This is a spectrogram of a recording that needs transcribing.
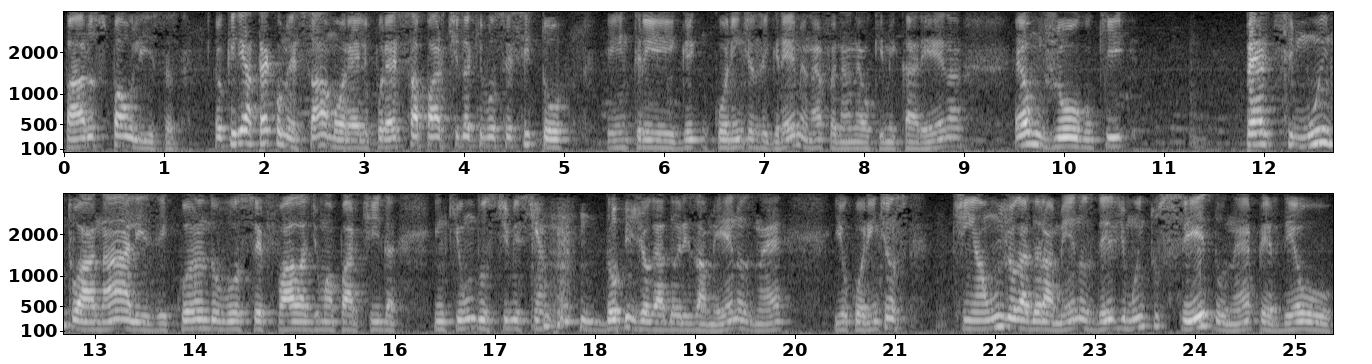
para os paulistas. Eu queria até começar, Morelli, por essa partida que você citou entre Corinthians e Grêmio, né? Foi na Neoquímica Arena. É um jogo que perde-se muito a análise quando você fala de uma partida em que um dos times tinha dois jogadores a menos, né? E o Corinthians tinha um jogador a menos desde muito cedo, né? Perdeu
